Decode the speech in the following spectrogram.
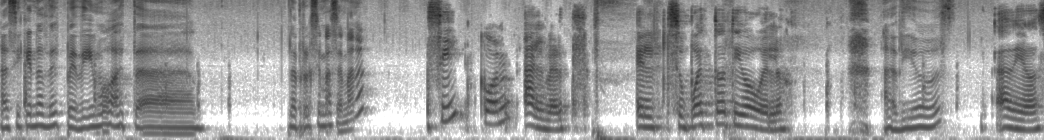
Así que nos despedimos hasta la próxima semana. Sí, con Albert, el supuesto tío abuelo. Adiós. Adiós.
